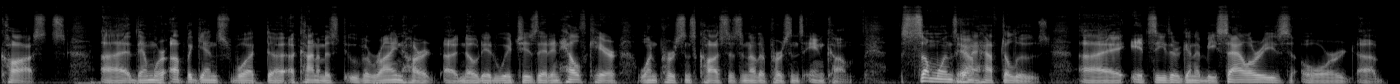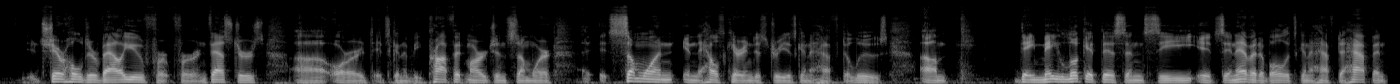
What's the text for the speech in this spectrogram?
costs, uh, then we're up against what uh, economist Uwe Reinhardt uh, noted, which is that in healthcare, one person's cost is another person's income. Someone's going to have to lose. Uh, it's either going to be salaries or uh, shareholder value for, for investors, uh, or it's going to be profit margin somewhere. Uh, Someone in the healthcare industry is going to have to lose. Um, they may look at this and see it's inevitable, it's going to have to happen.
